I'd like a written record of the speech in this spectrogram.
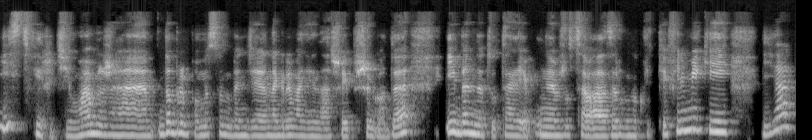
i stwierdziłam, że dobrym pomysłem będzie nagrywanie naszej przygody i będę tutaj wrzucała zarówno krótkie filmiki, jak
